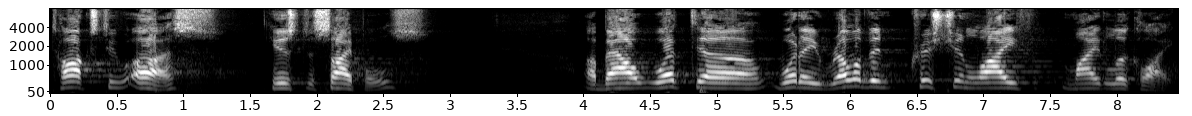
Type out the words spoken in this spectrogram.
talks to us, his disciples, about what, uh, what a relevant Christian life might look like,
